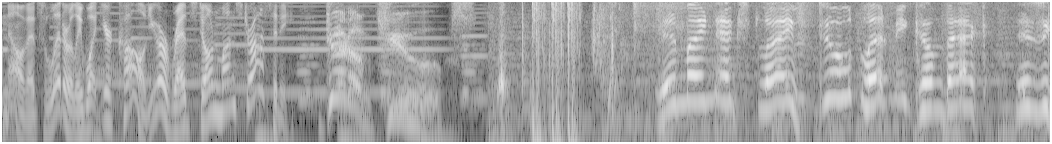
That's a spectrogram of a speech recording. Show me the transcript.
No, that's literally what you're called. You're a redstone monstrosity. Get Get 'em, cubes! In my next life, don't let me come back as a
